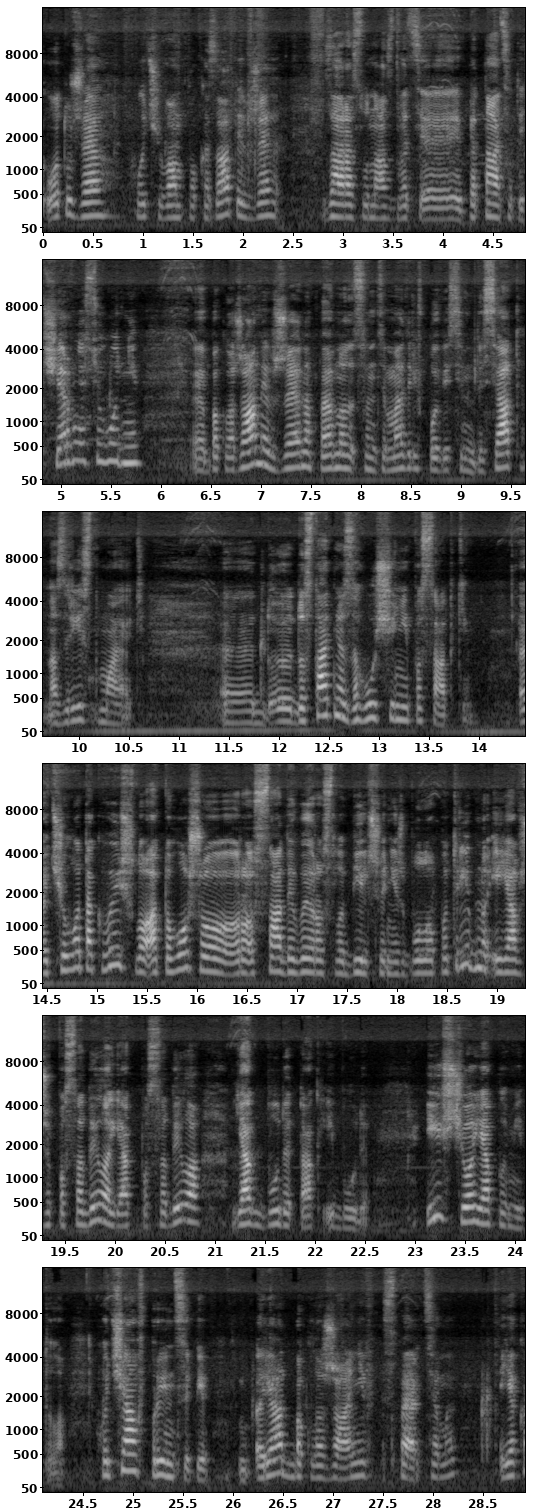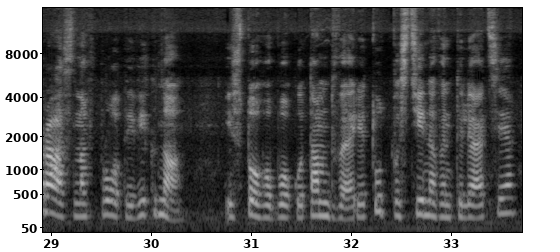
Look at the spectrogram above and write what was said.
от уже хочу вам показати, вже зараз у нас 20, е, 15 червня сьогодні. Е, Баклажани вже, напевно, сантиметрів по 80 на зріст мають. Е, Достатньо загущені посадки. Е, Чого так вийшло? А того, що розсади виросло більше, ніж було потрібно, і я вже посадила, як посадила, як буде, так і буде. І що я помітила? Хоча, в принципі, ряд баклажанів з перцями, якраз навпроти вікна, і з того боку там двері, тут постійна вентиляція,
